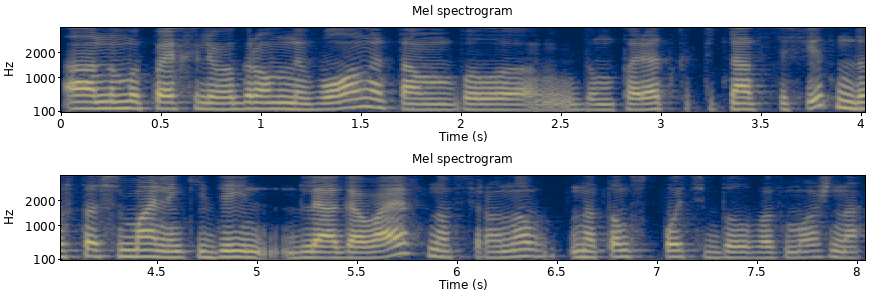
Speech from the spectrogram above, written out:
А, но мы поехали в огромные волны, там было, думаю, порядка 15 feet, ну, достаточно маленький день для Гавайев, но все равно на том споте было возможно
